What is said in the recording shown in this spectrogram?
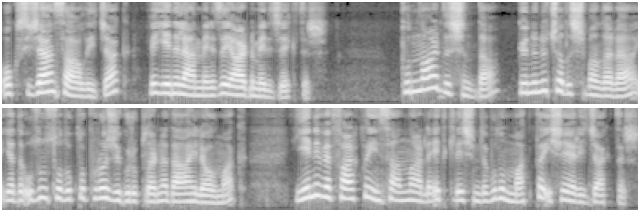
oksijen sağlayacak ve yenilenmenize yardım edecektir. Bunlar dışında gönüllü çalışmalara ya da uzun soluklu proje gruplarına dahil olmak, yeni ve farklı insanlarla etkileşimde bulunmak da işe yarayacaktır.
